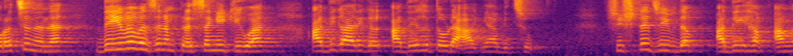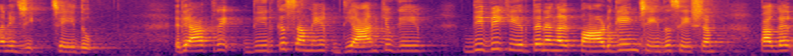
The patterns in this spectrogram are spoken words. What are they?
ഉറച്ചുനിന്ന് ദൈവവചനം പ്രസംഗിക്കുവാൻ അധികാരികൾ അദ്ദേഹത്തോട് ആജ്ഞാപിച്ചു. ശിഷ്ടജീവിതം അദ്ദേഹം അങ്ങനെ ജി- ചെയ്തു. രാത്രി ദീർഘസമയം ധ്യാനിക്കുകയും ദിവ്യകീർത്തനങ്ങൾ പാടുകയും ചെയ്ത ശേഷം പകൽ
